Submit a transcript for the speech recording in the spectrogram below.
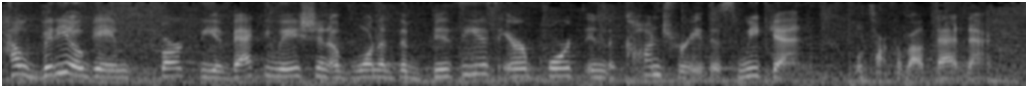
how video games sparked the evacuation of one of the busiest airports in the country this weekend. We'll talk about that next.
